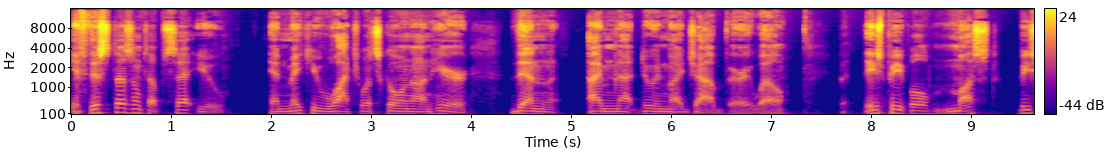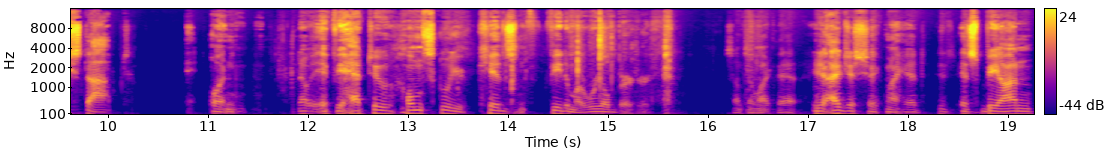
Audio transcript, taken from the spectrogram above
If this doesn't upset you and make you watch what's going on here, then I'm not doing my job very well. But these people must be stopped on, you know, if you had to homeschool your kids and feed them a real burger, something like that. I just shake my head. It's beyond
